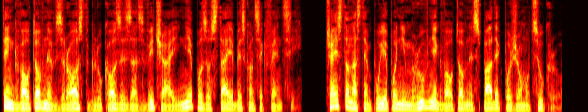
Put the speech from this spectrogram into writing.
Ten gwałtowny wzrost glukozy zazwyczaj nie pozostaje bez konsekwencji. Często następuje po nim równie gwałtowny spadek poziomu cukru,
